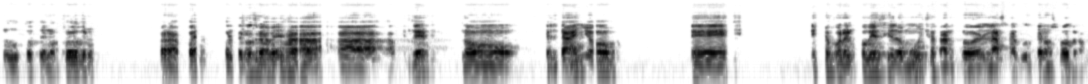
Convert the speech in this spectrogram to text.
productos de nosotros para bueno, volver otra vez a, a, vender. No, el daño eh, hecho por el COVID ha sido mucho, tanto en la salud de nosotros,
